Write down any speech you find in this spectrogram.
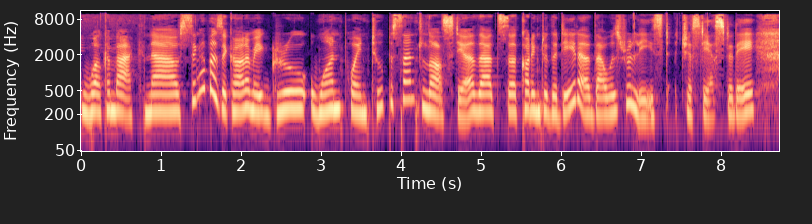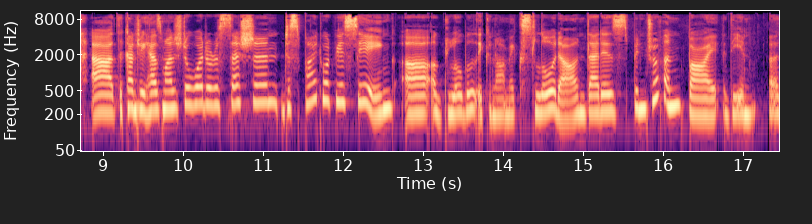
Welcome back. Now, Singapore's economy grew 1.2% last year. That's according to the data that was released just yesterday. Uh, the country has managed to avoid a recession despite what we're seeing uh, a global economic slowdown that has been driven by the uh,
